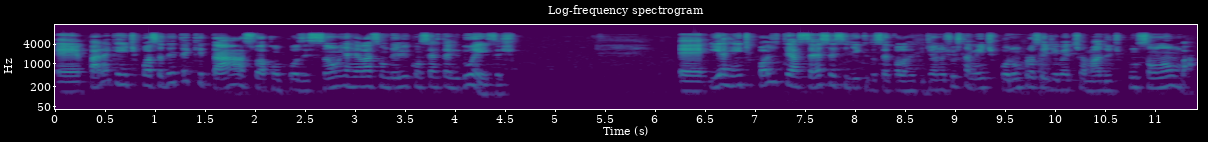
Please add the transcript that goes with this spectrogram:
é, para que a gente possa detectar a sua composição e a relação dele com certas doenças. É, e a gente pode ter acesso a esse líquido cefalorraquidiano justamente por um procedimento chamado de punção lombar.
